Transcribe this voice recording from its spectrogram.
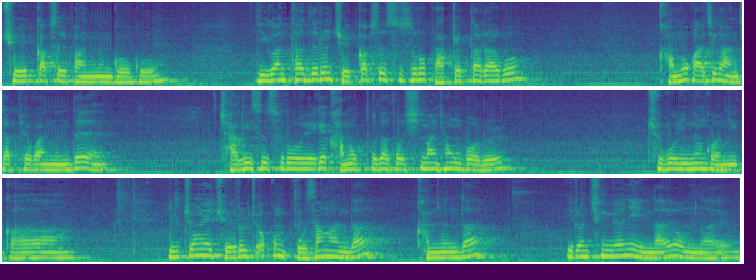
죄값을 받는 거고 니간타들은 죄값을 스스로 받겠다라고 감옥 아직 안 잡혀갔는데 자기 스스로에게 감옥보다 더 심한 형벌을 주고 있는 거니까 일종의 죄를 조금 보상한다? 갚는다? 이런 측면이 있나요? 없나요?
